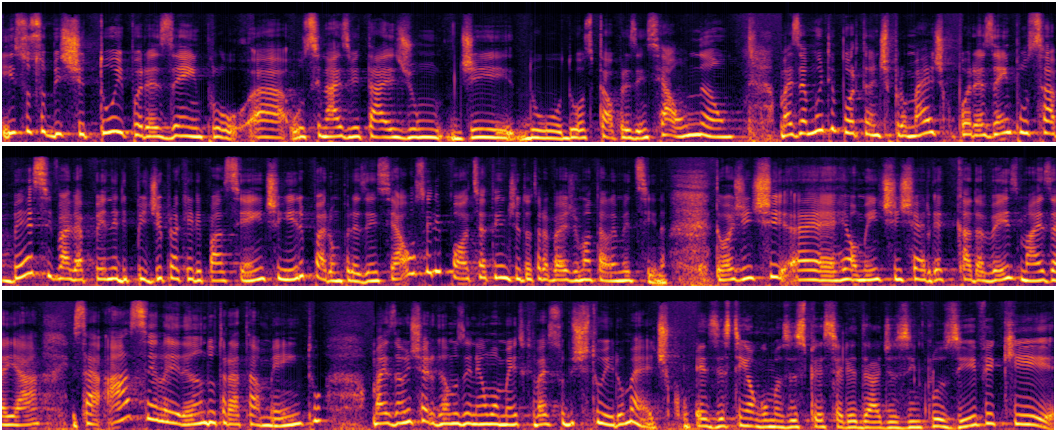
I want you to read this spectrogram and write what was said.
Isso substitui, por exemplo, uh, os sinais vitais de um, de, do, do hospital presencial? Não. Mas é muito importante para o médico, por exemplo, saber se vale a pena ele pedir para aquele paciente ir para um presencial ou se ele pode ser atendido através de uma telemedicina. Então, a gente é, realmente enxerga que cada vez mais a IA está acelerando o tratamento, mas não enxergamos em nenhum momento que vai substituir o médico. Existem algumas especialidades, inclusive, que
